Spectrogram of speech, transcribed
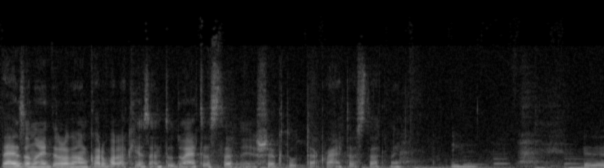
de ez a nagy dolog, amikor valaki ezen tud változtatni, és ők tudtak változtatni. Igen. Ö,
